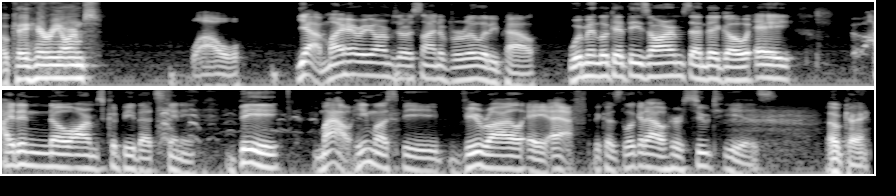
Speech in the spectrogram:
Okay, hairy Arms. Wow. Yeah, my hairy arms are a sign of virility, pal. Women look at these arms and they go, A, I didn't know arms could be that skinny. B, wow, he must be virile AF because look at how hirsute he is. Okay,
